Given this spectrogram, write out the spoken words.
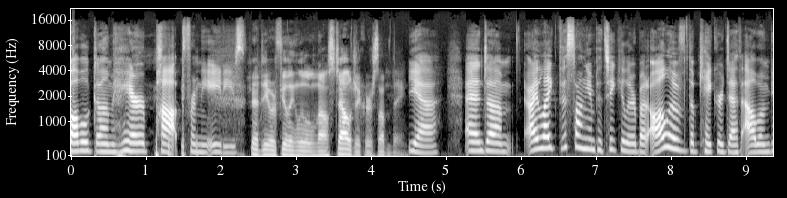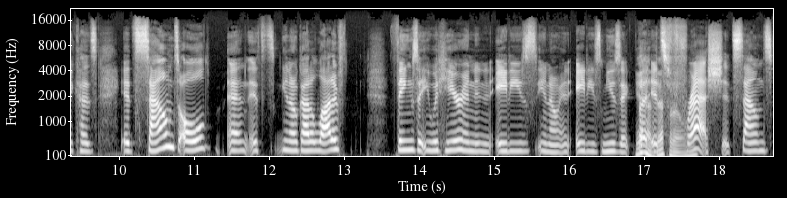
bubblegum hair pop from the 80s. That They were feeling a little nostalgic or something. Yeah. And um, I like this song in particular, but all of the Cake or Death album because it sounds old and it's, you know, got a lot of things that you would hear in an 80s, you know, in 80s music, yeah, but it's definitely. fresh. It sounds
